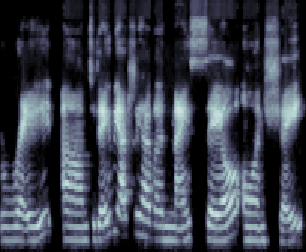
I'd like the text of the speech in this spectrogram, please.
Great. Um, today we actually have a nice sale on shake.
